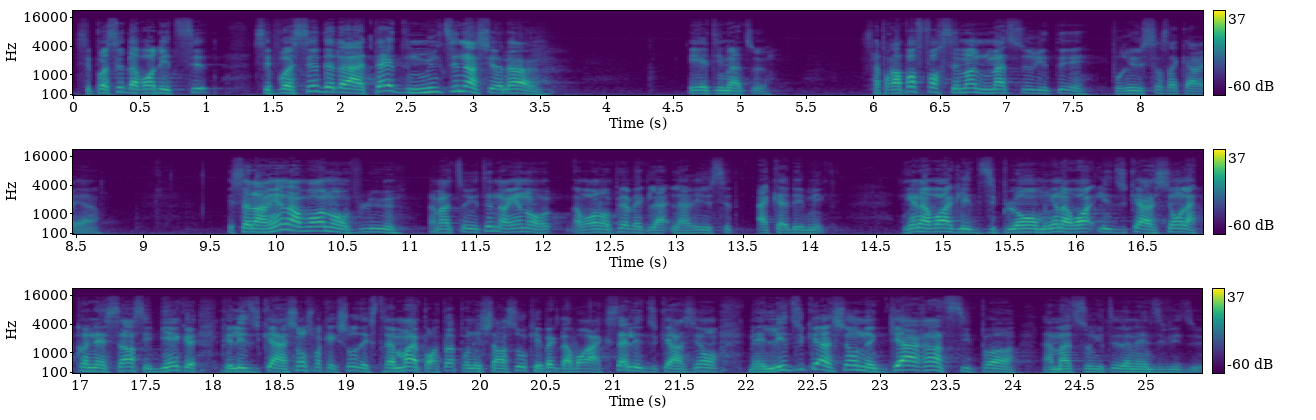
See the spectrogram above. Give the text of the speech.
C'est possible d'avoir des titres. C'est possible d'être à la tête d'une multinationale et être immature. Ça ne prend pas forcément de maturité pour réussir sa carrière. Et ça n'a rien à voir non plus, la maturité n'a rien à voir non plus avec la, réussite académique. Rien à voir avec les diplômes, rien à voir avec l'éducation, la connaissance. C'est bien que, que l'éducation soit quelque chose d'extrêmement important pour les chanceux au Québec d'avoir accès à l'éducation, mais l'éducation ne garantit pas la maturité d'un individu.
